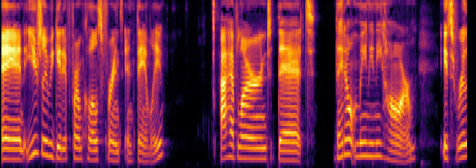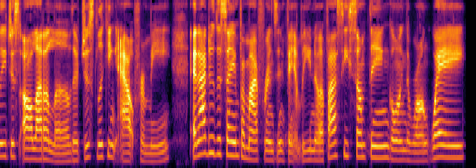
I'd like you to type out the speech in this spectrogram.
And usually we get it from close friends and family. I have learned that they don't mean any harm. It's really just all out of love. They're just looking out for me. And I do the same for my friends and family. You know, if I see something going the wrong way,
